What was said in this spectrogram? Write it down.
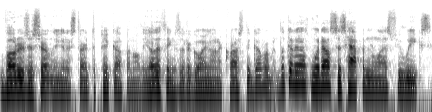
voters are certainly going to start to pick up on all the other things that are going on across the government. Look at what else has happened in the last few weeks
